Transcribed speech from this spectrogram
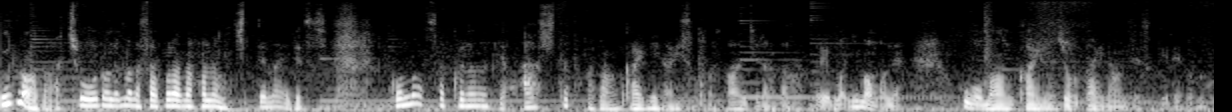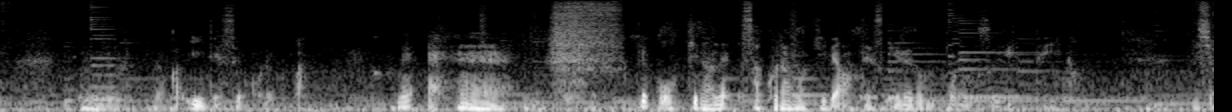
今がちょうどね、まだ桜の花も散ってないですし、この桜の木は明日とか満開になりそうな感じだなという、まあ、今もね、ほぼ満開の状態なんですけれども、うん、なんかいいですよ、これは。ね、結構大きなね、桜の木であるんですけれども、これもすげえっていいな。よいしょ。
